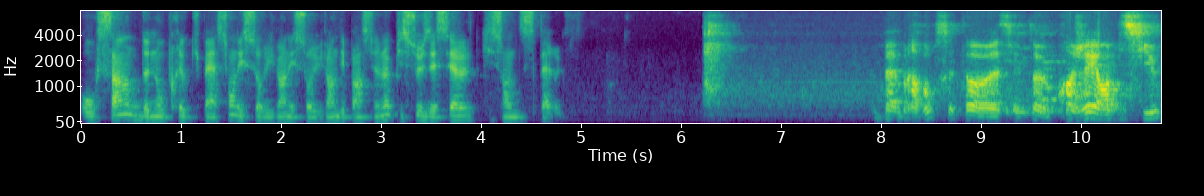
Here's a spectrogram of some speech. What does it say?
au centre de nos préoccupations les survivants, les survivantes des pensionnats, puis ceux et celles qui sont disparus. Ben, bravo, c'est un, un, projet ambitieux.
